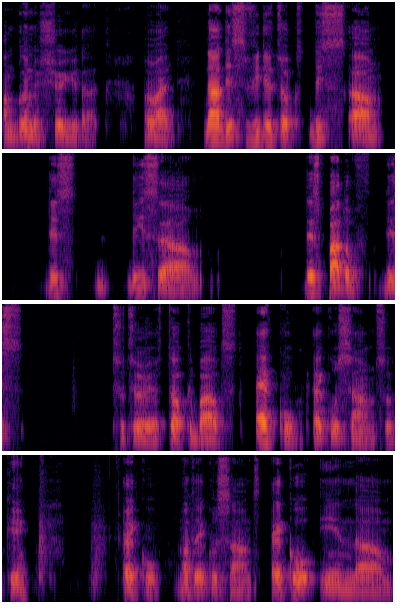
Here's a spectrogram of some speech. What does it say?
I'm going to show you that. All right. Now this video talks this um this this um this part of this tutorial talk about echo echo sounds okay? Echo not echo sounds echo in um,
